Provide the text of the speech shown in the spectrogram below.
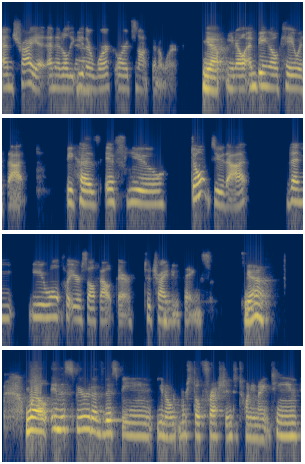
and try it, and it'll yeah. either work or it's not going to work. Yeah. You know, and being okay with that. Because if you don't do that, then you won't put yourself out there to try mm. new things. Yeah. Well, in the spirit of this being, you know, we're still fresh into 2019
